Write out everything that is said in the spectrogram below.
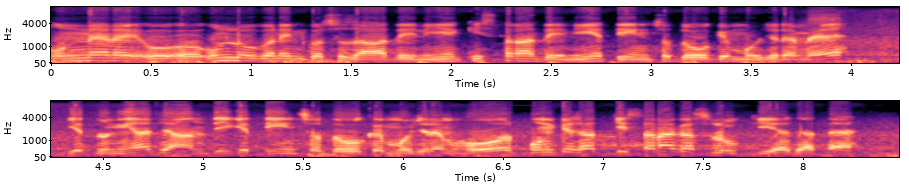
उनने उन लोगों ने इनको सजा देनी है, किस तरह देनी है? 302 के मुजरम है, ये दुनिया जानती है कि 302 के मुजरम हो, और उनके साथ किस तरह का सलूक किया जाता है।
